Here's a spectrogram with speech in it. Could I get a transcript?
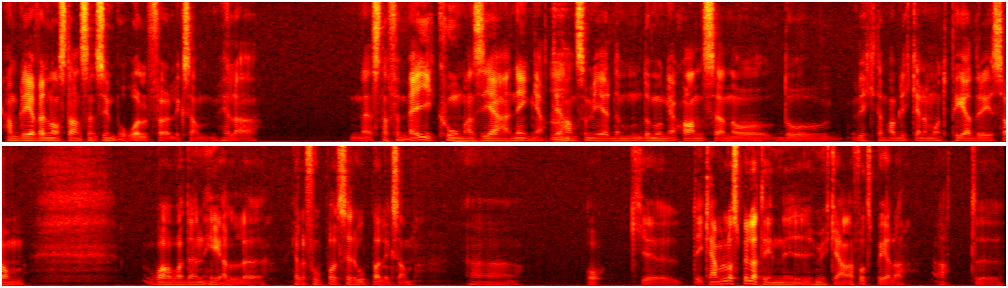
han blev väl någonstans en symbol för liksom hela, nästan för mig, Komans gärning. Att det är Mm. han som ger de, de unga chansen och då riktar man blickarna mot Pedri som wowade en hel, hela fotbolls-Europa liksom. Eh, och eh, det kan väl ha spelat in i hur mycket han har fått spela. Att eh,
